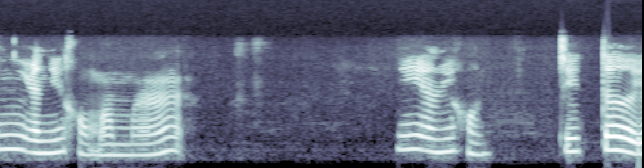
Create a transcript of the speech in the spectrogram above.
นี่อันนี้ของมามานี่อันนี้ของเจ๊เต้ย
